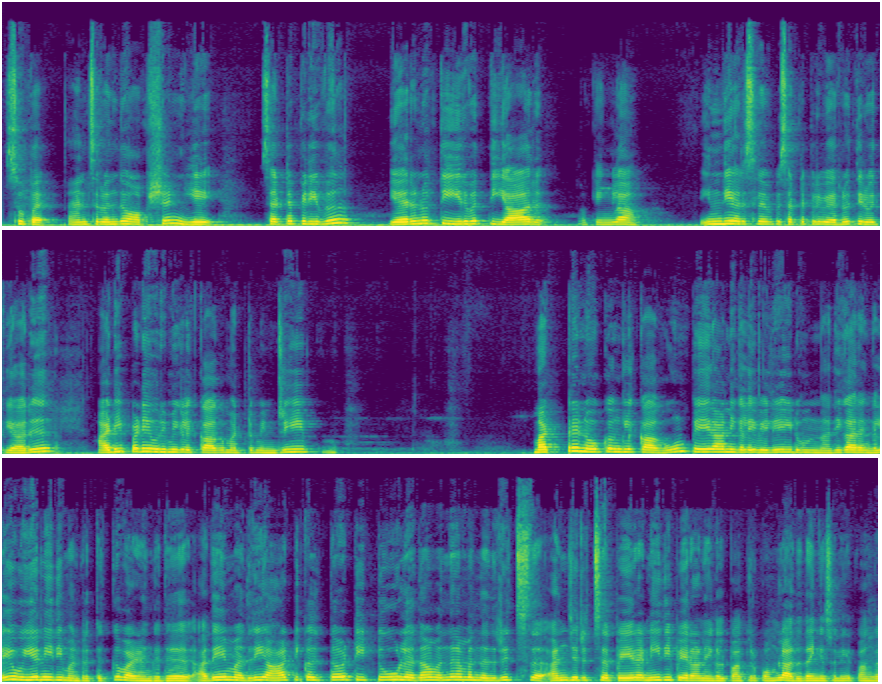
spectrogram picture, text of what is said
சூப்பர் ஆன்சர் வந்து ஆப்ஷன் ஏ சட்டப்பிரிவு இரநூத்தி இருபத்தி ஆறு. ஓகேங்களா? இந்திய அரசியலமைப்பு சட்டப்பிரிவு இரநூத்தி இருபத்தி ஆறு. அடிப்படை உரிமைகளுக்காக மட்டுமின்றி மற்ற நோக்கங்களுக்காகவும் பேராணிகளை வெளியிடும் அதிகாரங்களை உயர்நீதிமன்றத்துக்கு வழங்குது. அதே மாதிரி ஆர்டிக்கல் தேர்ட்டி டூவில் தான் வந்து நம்ம இந்த ரிட்ஸ் அஞ்சு ரிட்ஸ் பேர நீதி பேராணைகள் பார்த்துருப்போம்ல அதுதான் இங்கே சொல்லியிருப்பாங்க.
